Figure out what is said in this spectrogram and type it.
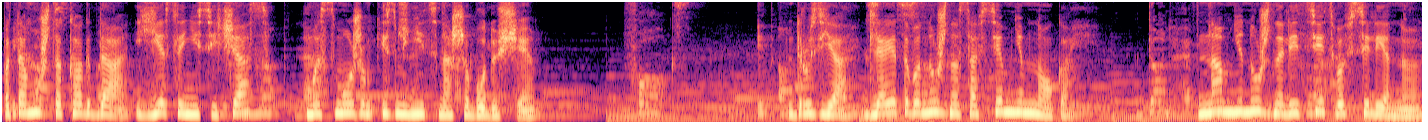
Потому что когда, если не сейчас, мы сможем изменить наше будущее. Друзья, для этого нужно совсем немного. Нам не нужно лететь во Вселенную,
